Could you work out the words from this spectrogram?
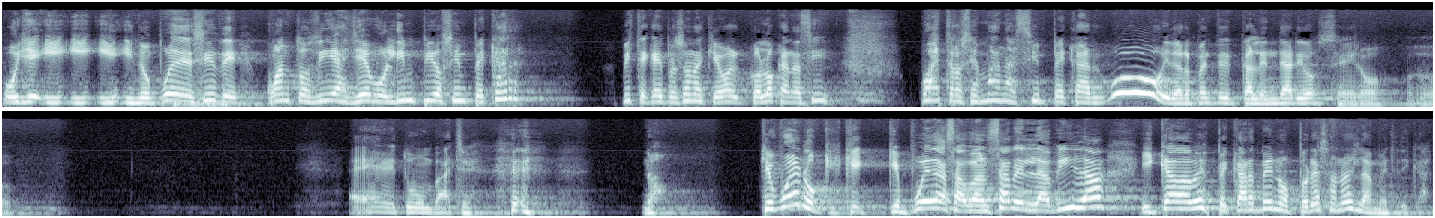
Oye, ¿y, no puede decir de cuántos días llevo limpio sin pecar? ¿Viste que hay personas que colocan así, cuatro semanas sin pecar, ¡uh! y de repente el calendario, cero. Eh, tuvo un bache. no. Qué bueno que, puedas avanzar en la vida y cada vez pecar menos, pero esa no es la métrica.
